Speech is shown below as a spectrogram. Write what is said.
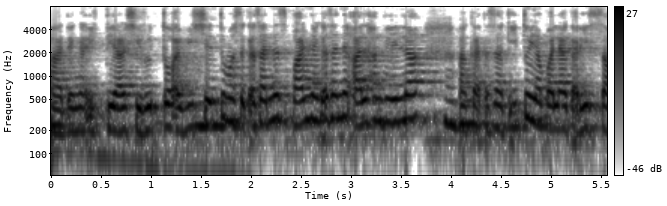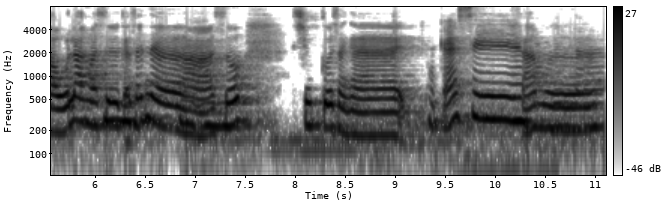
Ah dengan ikhtiar Shiruto Avision tu masa kat sana sepanjang kat sana alhamdulillah akak tak sakit. Itu yang paling akak risau lah masa kat sana. Ah so syukur sangat. Terima kasih. Sama.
